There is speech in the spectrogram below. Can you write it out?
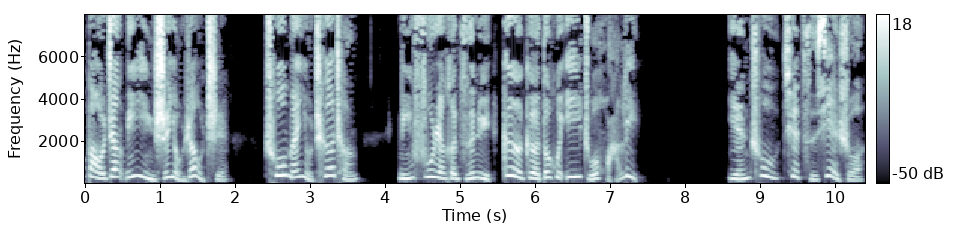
保证您饮食有肉吃，出门有车乘。”您夫人和子女个个都会衣着华丽，严处却辞谢说：“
